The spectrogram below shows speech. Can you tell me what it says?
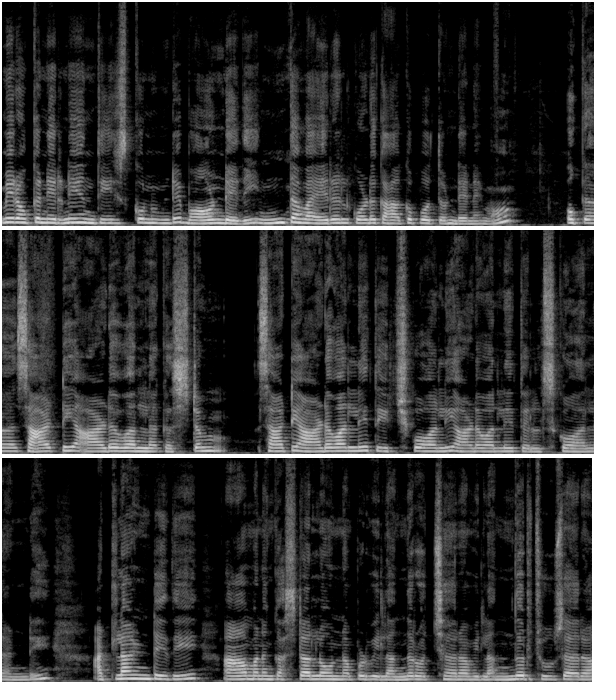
మీరు ఒక నిర్ణయం తీసుకొని ఉంటే బాగుండేది. ఇంత వైరల్ కూడా కాకపోతుండేనేమో. ఒక సాటి ఆడవాళ్ళ కష్టం సాటి ఆడవాళ్ళే తీర్చుకోవాలి ఆడవాళ్ళే తెలుసుకోవాలండి. అట్లాంటిది మనం కష్టాల్లో ఉన్నప్పుడు వీళ్ళందరూ వచ్చారా వీళ్ళందరూ చూసారా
